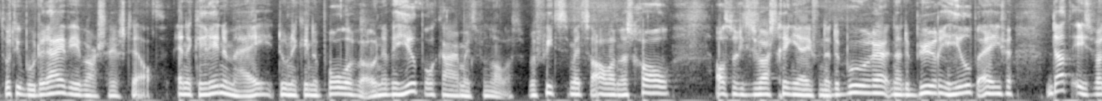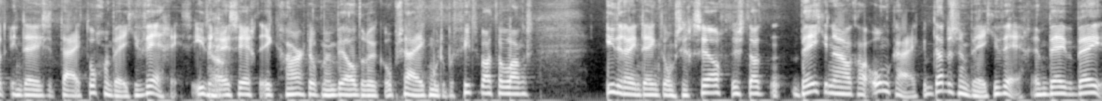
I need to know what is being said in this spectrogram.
tot die boerderij weer was hersteld. En ik herinner mij, toen ik in de polder woonde... we hielpen elkaar met van alles. We fietsten met z'n allen naar school. Als er iets was, ging je even naar de boeren, naar de buren, je hielp even. Dat is wat in deze tijd toch een beetje weg is. Iedereen zegt, ik ga hard op mijn bel drukken opzij... ik moet op het fietsbad er langs. Iedereen denkt om zichzelf. Dus dat een beetje naar elkaar omkijken, dat is een beetje weg. En BBB,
